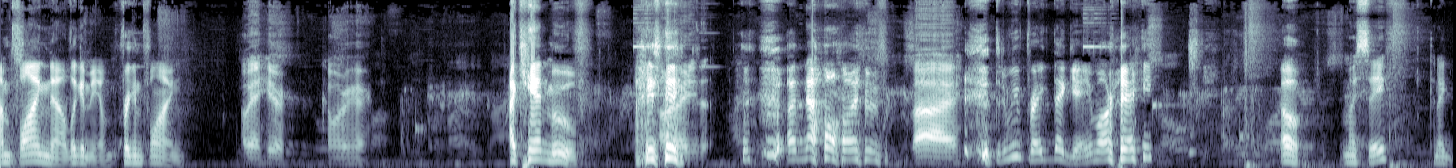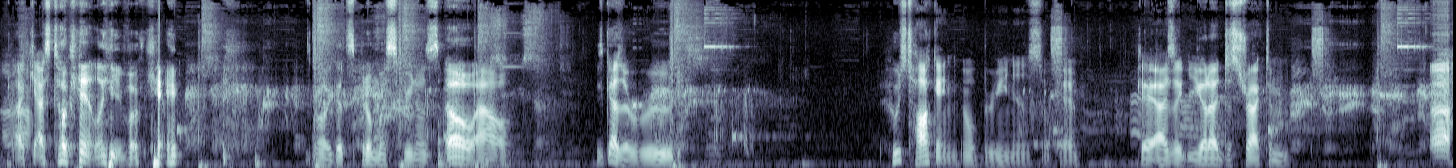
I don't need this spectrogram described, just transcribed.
I'm flying now. Look at me. I'm friggin' flying. Okay, here. Come over here. I can't move. Alrighty. Uh, no. Bye. Did we break the game already? Oh, am I safe? Can I? I, Uh-huh. I still can't leave. Okay. Oh, I got spit on my screen. I was. Oh, ow. These guys are rude. Who's talking? Oh, Breen is. Okay. Okay, Isaac, you gotta distract him. Ugh.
